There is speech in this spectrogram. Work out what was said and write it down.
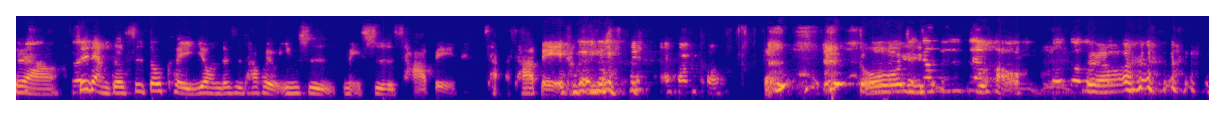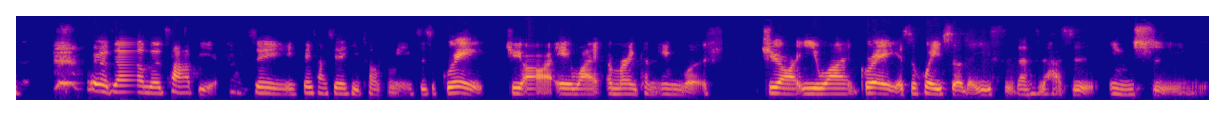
对啊，对 所以两个是都可以用，但是它会有英式、美式的差别，差差别。对对对，台湾口国语就就只是这样不好。对啊，会有这样的差别嗯，所以非常谢谢 Hitomi，这是 Great G R A Y American English G R E Y Gray 也是灰色的意思，但是它是英式英语。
